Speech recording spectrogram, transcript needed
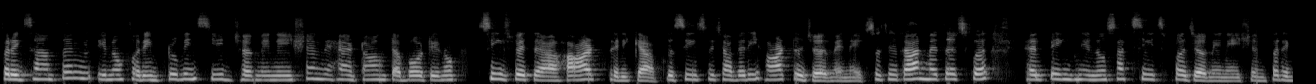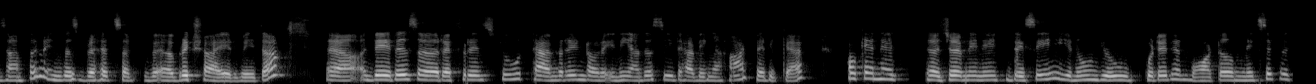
For example, you know, for improving seed germination, we had talked about, you know, seeds with a hard pericarp, the seeds which are very hard to germinate. So there are methods for helping, you know, such seeds for germination. For example, in this Brihat uh, Vriksha Ayurveda, uh, there is a reference to tamarind or any other seed having a hard pericarp. How can it uh, germinate? They say, you know, you put it in water, mix it with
